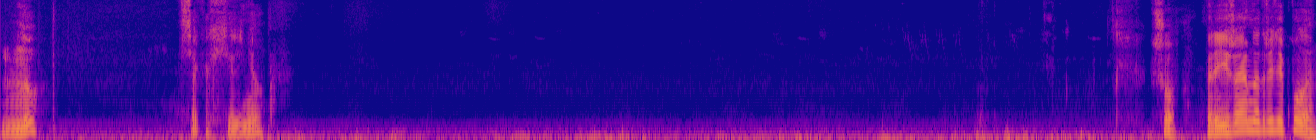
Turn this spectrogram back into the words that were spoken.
Ну, всяка херня. Що, переїжджаємо на третє поле?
